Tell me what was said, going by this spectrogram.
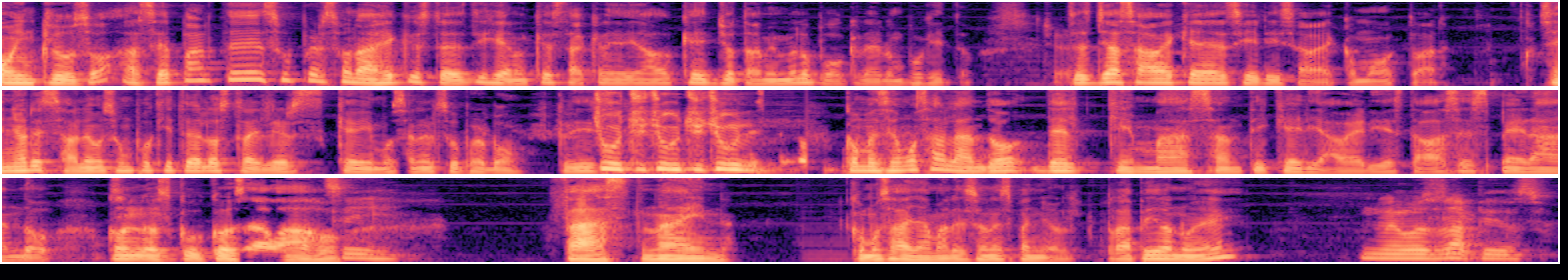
o incluso hace parte de su personaje que ustedes dijeron que está creado, que yo también me lo puedo creer un poquito. Entonces ya sabe qué decir y sabe cómo actuar. Señores, hablemos un poquito de los trailers que vimos en el Super Bowl. comencemos hablando del que más Santi quería ver y estabas esperando con los cucos abajo. Fast Nine. ¿Cómo se va a llamar eso en español? ¿Rápido 9? Nuevos rápidos.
